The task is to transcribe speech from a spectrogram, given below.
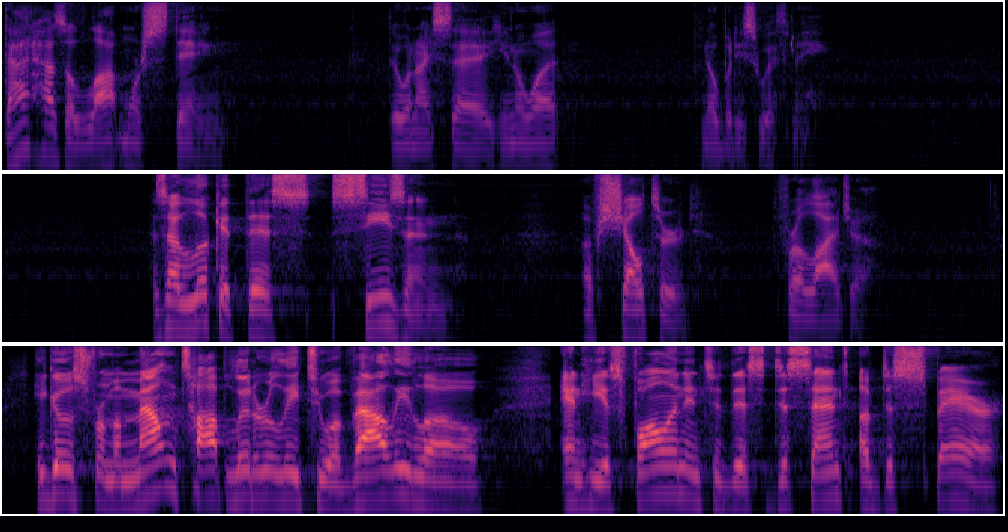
That has a lot more sting than when I say, you know what? Nobody's with me. As I look at this season of sheltered for Elijah, he goes from a mountaintop literally to a valley low and he has fallen into this descent of despair.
